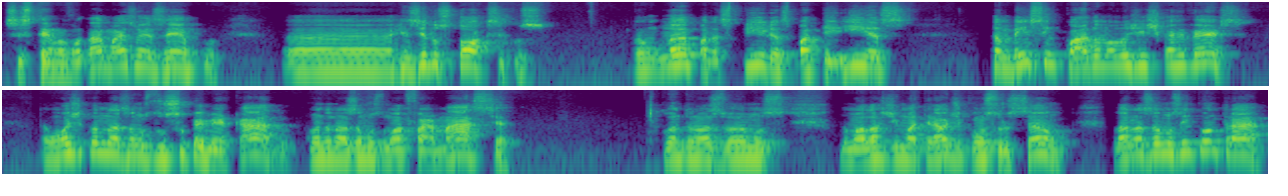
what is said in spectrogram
sistema. Vou dar mais um exemplo: uh, resíduos tóxicos. Então, lâmpadas, pilhas, baterias também se enquadram na logística reversa. Então, hoje, quando nós vamos no supermercado, quando nós vamos numa farmácia, quando nós vamos numa loja de material de construção, lá nós vamos encontrar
